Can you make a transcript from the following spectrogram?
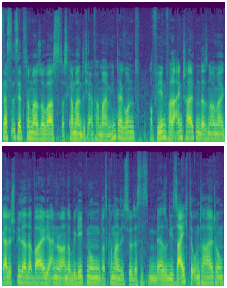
das ist jetzt nochmal sowas, das kann man sich einfach mal im Hintergrund auf jeden Fall einschalten. Da sind auch mal geile Spieler dabei, die eine oder andere Begegnung, das kann man sich so, das ist mehr so die seichte Unterhaltung.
